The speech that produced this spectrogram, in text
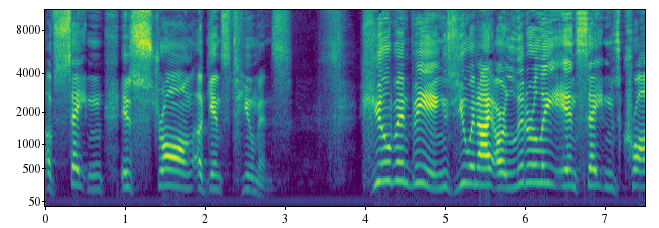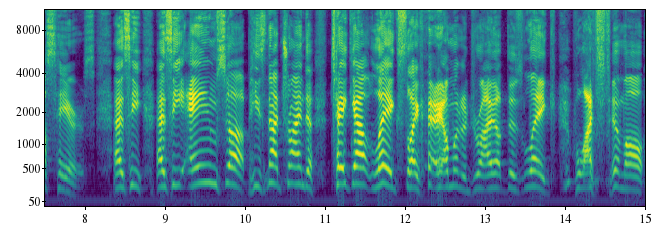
of Satan is strong against humans. Human beings, you and I are literally in Satan's crosshairs. As he as he aims up, he's not trying to take out lakes like, hey, I'm gonna dry up this lake. Watch them all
